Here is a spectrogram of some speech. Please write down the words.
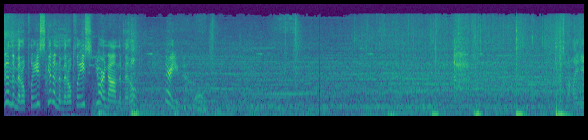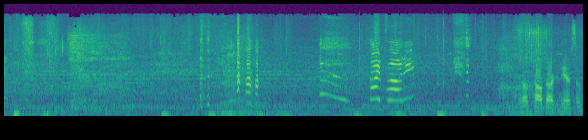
Get in the middle, please. Get in the middle, please. You are not in the middle. There you go. It's behind you. Hi, buddy. Well, tall, dark, and handsome.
